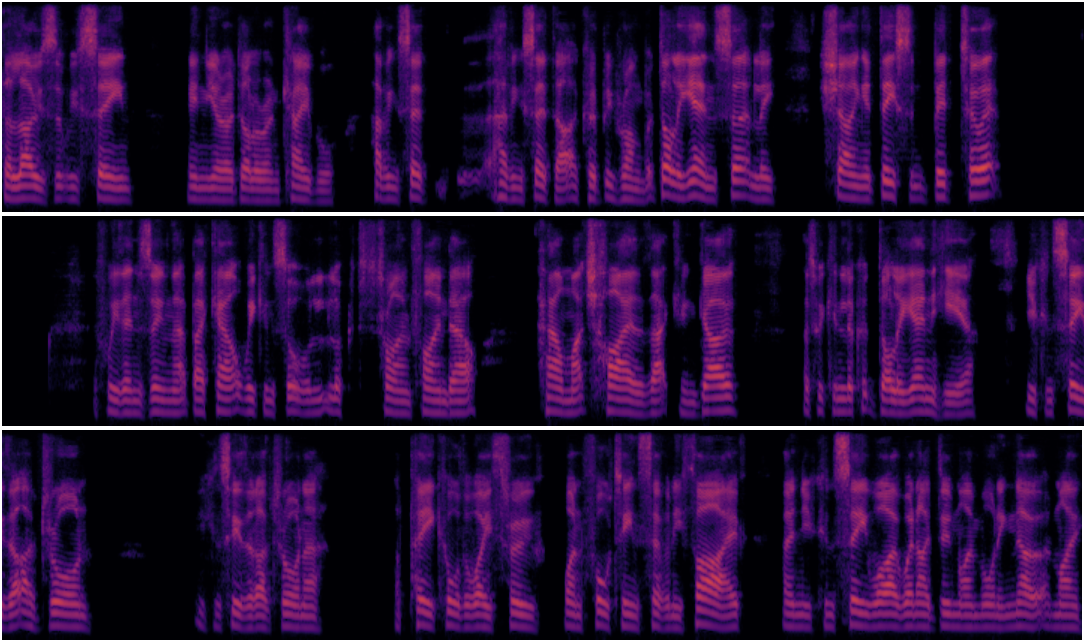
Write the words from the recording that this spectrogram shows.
the lows that we've seen in euro dollar and cable. Having said having said that, I could be wrong, but dollar yen certainly showing a decent bid to it. If we then zoom that back out, we can sort of look to try and find out how much higher that can go. As we can look at dollar yen here, you can see that I've drawn you can see that I've drawn a, a peak all the way through 114.75 and you can see why when I do my morning note and my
